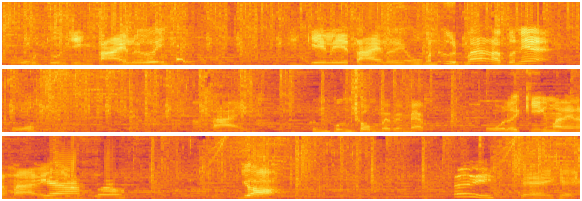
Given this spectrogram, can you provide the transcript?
โอ้โหจูนยิงตายเลยยิงเกเรตายเลยโอ้มันอึดมากอะตัวเนี้ยโอ้อะตายเพิ่งเพิ่งชมไปเป็นแบบโอ้แล้วกิ้งมาได้ตั้งนานนี่ยากเนาะย่อเฮ้ยแช่แข็ง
